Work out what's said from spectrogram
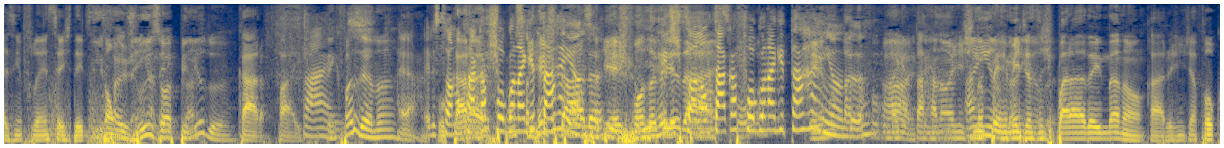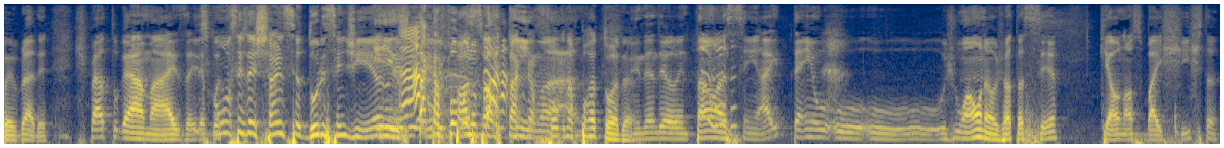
as influências dele Ele são. faz bem jus ao apelido? Cara, faz. Faz. Tem que fazer, né? É, Ele só não taca fogo na guitarra ainda. Ele só não taca fogo na guitarra Ele não ainda. taca fogo Ah, na guitarra, não. A gente entendi. não permite Ainda, essas ainda. paradas ainda, não, cara. A gente já falou com ele, brother. Espera tu ganhar mais. Aí Isso, depois como vocês deixarem de ser duro e sem dinheiro, Isso, ele taca fogo no parquinho, tacar fogo na porra toda. Entendeu? Então, assim, aí tem o, o, o- o João, né? O JC, que é o nosso baixista.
